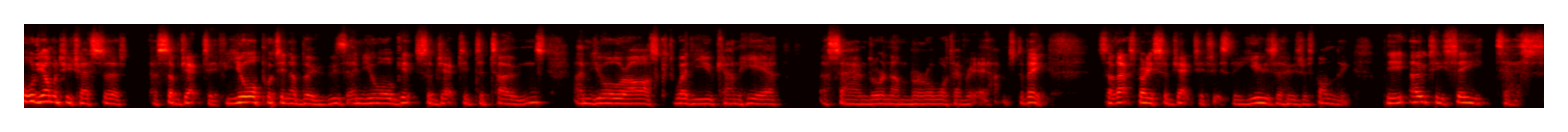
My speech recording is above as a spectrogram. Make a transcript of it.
audiometry tests are, are, subjective. You're put in a booth and you're get subjected to tones and you're asked whether you can hear a sound or a number or whatever it happens to be. So that's very subjective. It's the user who's responding. The OTC tests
